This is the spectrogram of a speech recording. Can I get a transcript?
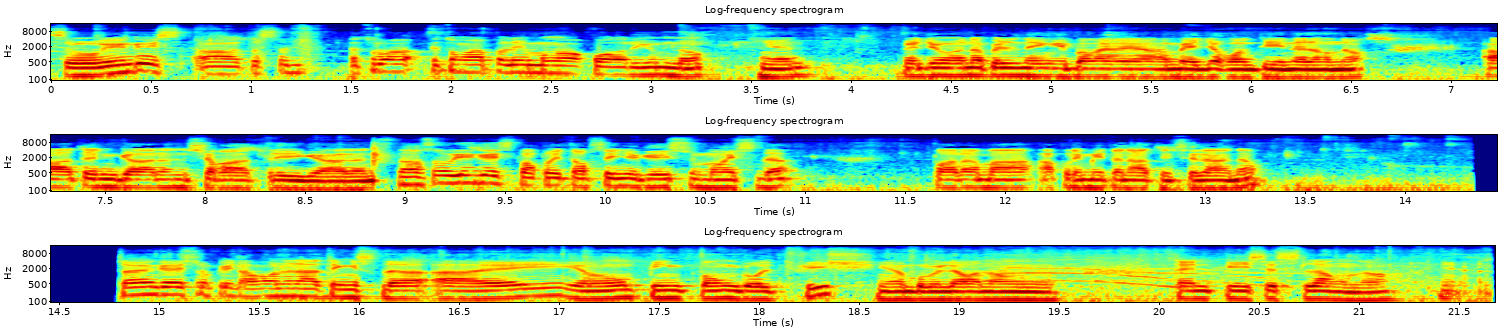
So, yun guys, uh, tas, ito, ito nga pala yung mga aquarium, no? Yan. Medyo nabil na yung iba kaya medyo konti na lang, no? Uh, 10 gallons saka 3 gallons. No, so, yun guys, papakita ko sa inyo guys yung mga isda para ma-acclimate natin sila, no? So, yun guys, yung pinakauna nating isda ay yung ping pong goldfish. Yan, bumili ako ng 10 pieces lang, no? Yan.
